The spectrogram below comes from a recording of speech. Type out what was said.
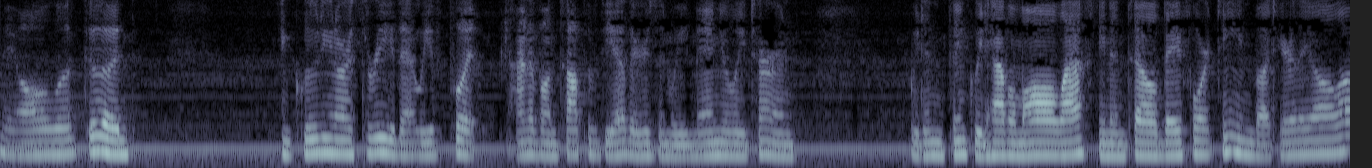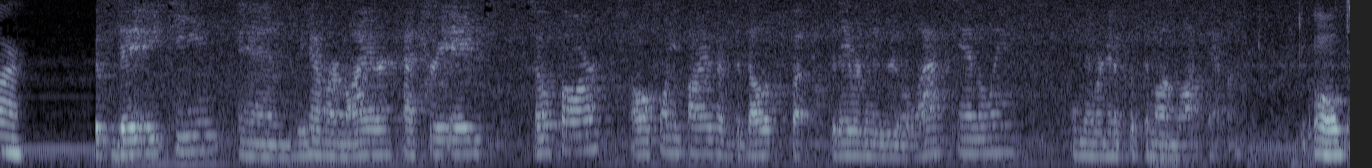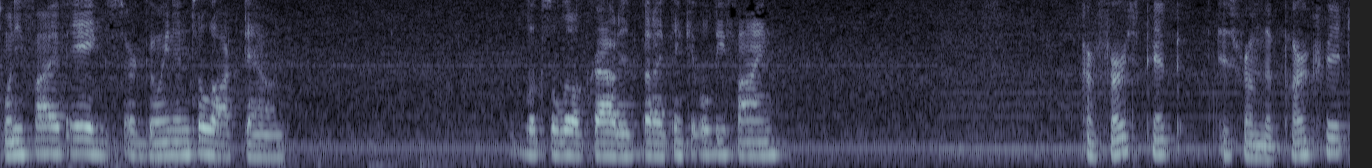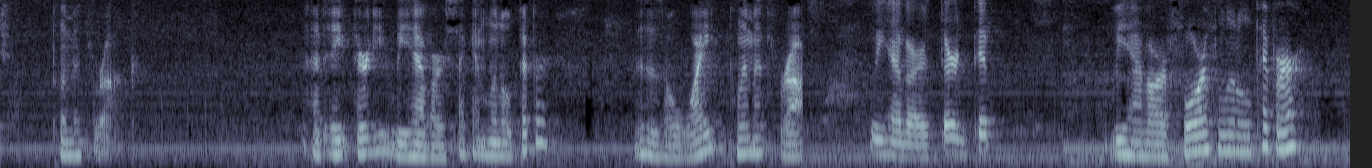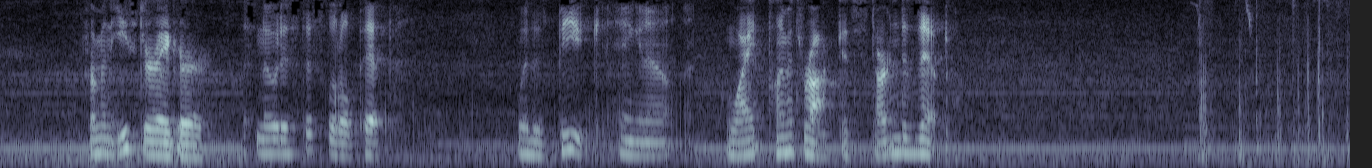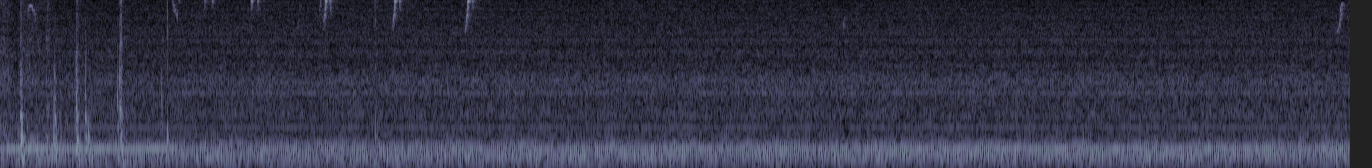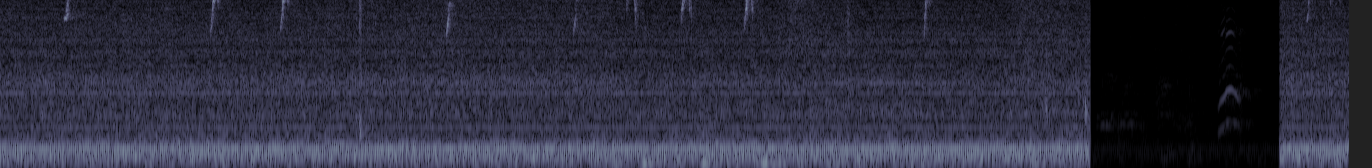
They all look good, including our three that we've put kind of on top of the others and we manually turn. We didn't think we'd have them all lasting until day 14, but here they all are. It's day 18 and we have our Meyer hatchery eggs so far. All 25 have developed, but today we're going to do the last candling, and then we're going to put them on lockdown. All 25 eggs are going into lockdown. Looks a little crowded, but I think it will be fine. Our first pip is from the Partridge Plymouth Rock. At 8.30 we have our second little pipper. This is a white Plymouth Rock. We have our third pip. We have our fourth little pipper from an Easter egger. Just notice this little pip with his beak hanging out. White Plymouth Rock, it's starting to zip.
